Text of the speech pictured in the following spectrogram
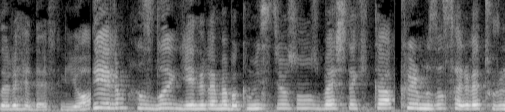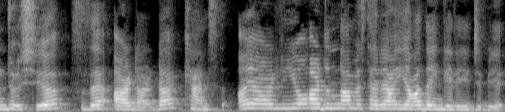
kırışıklıkları hedefliyor. Diyelim hızlı yenileme bakımı istiyorsunuz 5 dakika. Kırmızı, sarı ve turuncu ışığı size ard arda kendisi ayarlıyor. Ardından mesela yağ dengeleyici bir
